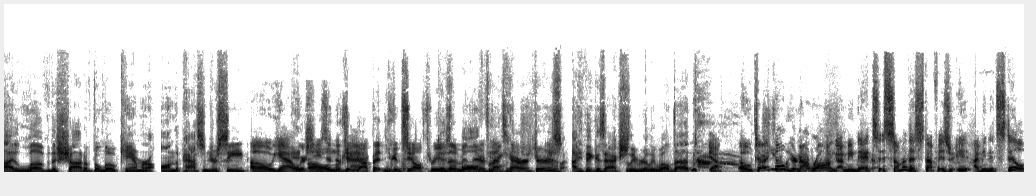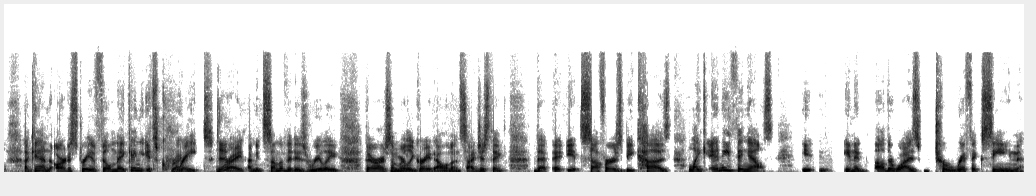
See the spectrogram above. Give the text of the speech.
I love the shot of the low camera on the passenger seat. oh yeah where she's oh, in looking back. up at you can see all three of them in all there. three That's characters, Yeah. I think, is actually really well done. Yeah. Oh, t- no, you're not wrong. I mean, it's some of this stuff is. It, I mean, it's still again artistry of filmmaking. It's great, Yeah. right? I mean, some of it is really. There are some really great elements. I just think that it, it suffers because, like anything else, it, in an otherwise terrific scene,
